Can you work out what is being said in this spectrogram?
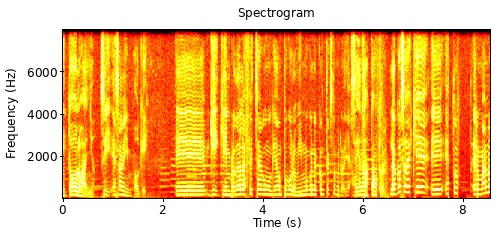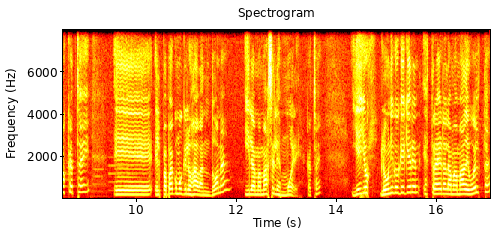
Sí. todos los años. sí, esa misma. Ok. Eh, que, que en verdad la fecha como queda un poco lo mismo con el contexto, pero ya. Sí, bueno. no, estamos claros. La cosa es que eh, estos hermanos, ¿cachai? Eh, el papá como que los abandona y la mamá se les muere, ¿cachai? Y ellos lo único que quieren es traer a la mamá de vuelta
